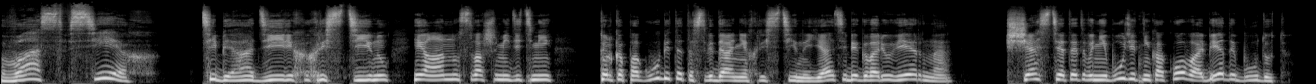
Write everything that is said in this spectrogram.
«Вас всех! Тебя, Дириха, Христину и Анну с вашими детьми. Только погубит это свидание Христины, я тебе говорю верно. Счастья от этого не будет никакого, обеды будут».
